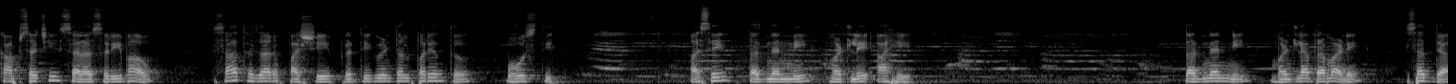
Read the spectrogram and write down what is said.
कापसाचे सरासरी भाव सात हजार पाचशे प्रति क्विंटलपर्यंत पोहोचतील असे तज्ज्ञांनी म्हटले आहे. तज्ज्ञांनी म्हटल्याप्रमाणे सध्या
